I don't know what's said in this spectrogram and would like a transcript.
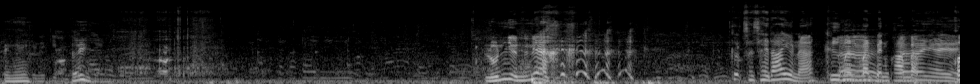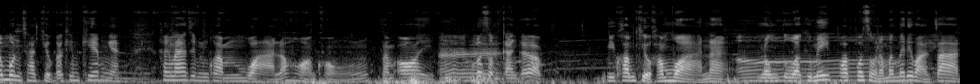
เป็นไง เฮ้ย ลุ้นอยู่นะเนี่ย ก็ใช้ได้อยู่นะ คือมันเออมันเป็นความแบบเออยังไงข้างบนชาเขียวก็เข้มๆไง ข้างล่างจะเป็นความหวานและหอมของน้ำอ้อยเออเออผสมกันก็แบบมีความเขียวคำหวานน่ะ อ๋อ ลงตัว คือไม่พอผสมแล้วมันไม่ได้หวานจัด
